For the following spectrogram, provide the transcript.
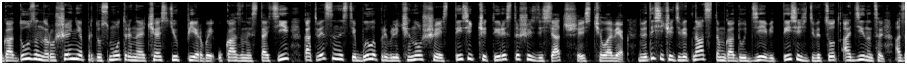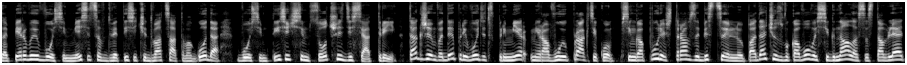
году за нарушение, предусмотренное частью первой указанной статьи, к ответственности было привлечено 6466 человек. В 2019 году 9911, а за первые 8 месяцев 2020 года 8763. Также МВД приводит в пример мировую практику. В Сингапуре штраф за бесцельную Цельную подачу звукового сигнала составляет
